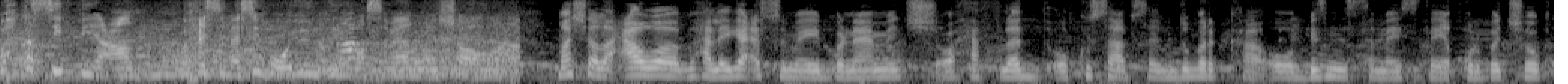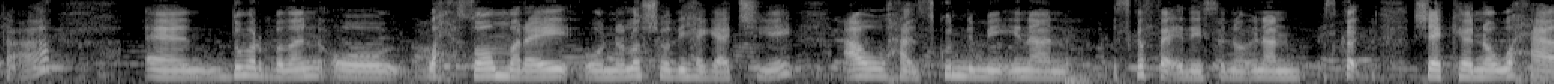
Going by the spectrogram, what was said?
wax ka sii fiican waxay samaysay hooyooyinkayga baan sameynana insha allah maasha allah caawa waxaa layga casumayey barnaamij oo xaflad oo ku saabsan dumarka oo business samaystay qurbo joogta ah. Dumar badan oo wax soo maray oo noloshoodii hagaajiyey caawa waxaan isku nimi inaan iska faa'iidaysano inaan iska sheekeyno waxaa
